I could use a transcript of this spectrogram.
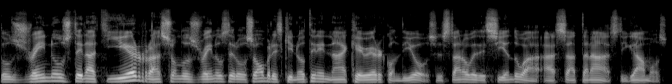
Los reinos de la tierra son los reinos de los hombres que no tienen nada que ver con Dios, están obedeciendo a, a, Satanás, digamos.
